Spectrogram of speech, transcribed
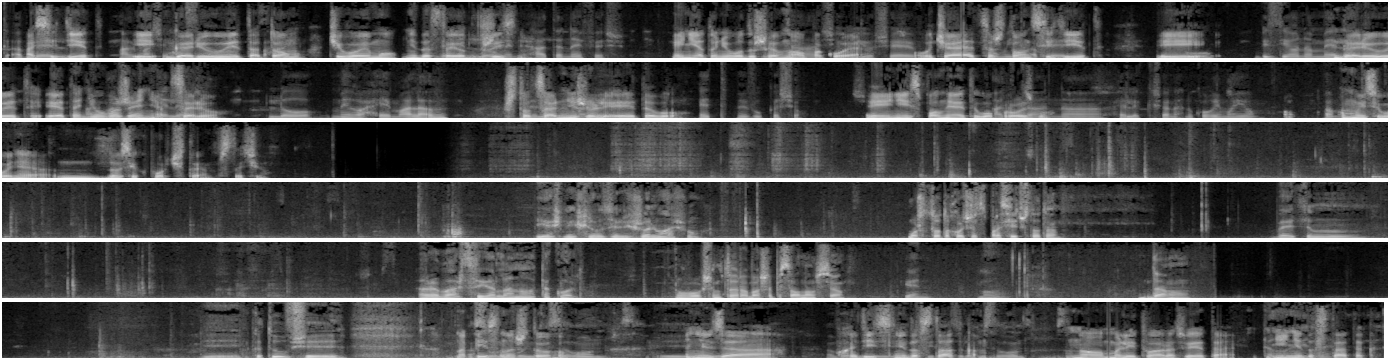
а сидит и горюет о том, чего ему недостает в жизни. И нет у него душевного покоя. Получается, что он сидит и горюет, это неуважение к царю, что царь не жалеет его и не исполняет его просьбу. Мы сегодня до сих пор читаем статью. Может, кто-то хочет спросить что-то? В общем-то, Рабаш описал нам все. Да, мам. Написано, что нельзя входить с недостатком, но молитва разве это не недостаток?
